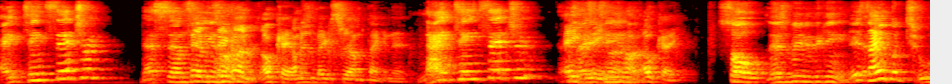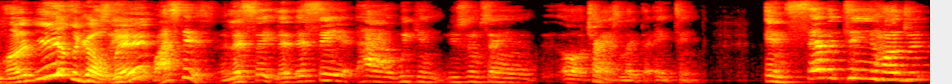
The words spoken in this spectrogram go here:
18th century, that's 1700. 1700. Okay, I'm just making sure I'm thinking that. 19th century, that's 1800. 1800. Okay. So let's read it again. This ain't but 200 years ago, See, man. Watch this. And let's say let, let's say it how we can, you see what I'm saying, uh, translate the 18th. In 1700,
